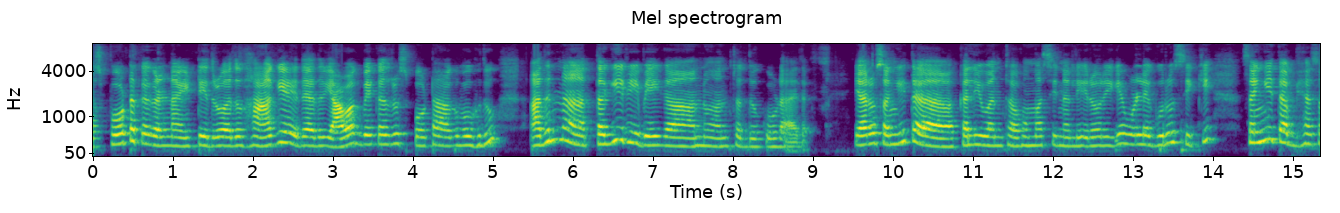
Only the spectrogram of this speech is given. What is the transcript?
ಸ್ಫೋಟಕಗಳನ್ನ ಇಟ್ಟಿದ್ರು. ಅದು ಹಾಗೆ ಇದೆ. ಅದು ಯಾವಾಗ ಬೇಕಾದರೂ ಸ್ಫೋಟ ಆಗಬಹುದು. ಅದನ್ನ ತೆಗೀರಿ ಬೇಗ ಅನ್ನುವಂಥದ್ದು ಕೂಡ ಇದೆ. ಯಾರೋ ಸಂಗೀತ ಕಲಿಯುವಂಥ ಹುಮ್ಮಸ್ಸಿನಲ್ಲಿ ಇರೋರಿಗೆ ಒಳ್ಳೆ ಗುರು ಸಿಕ್ಕಿ ಸಂಗೀತ ಅಭ್ಯಾಸ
